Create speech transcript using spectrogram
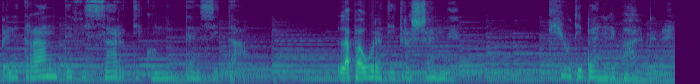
penetrante fissarti con intensità. La paura ti trascende. Chiudi bene le palpebre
